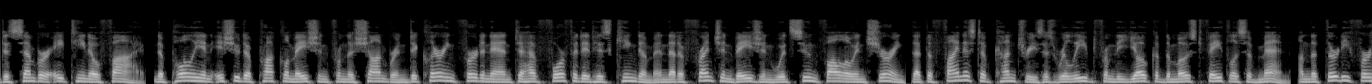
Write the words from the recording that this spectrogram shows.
December 1805, Napoleon issued a proclamation from the Schönbrunn declaring Ferdinand to have forfeited his kingdom and that a French invasion would soon follow ensuring that the finest of countries is relieved from the yoke of the most faithless of men. On 31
